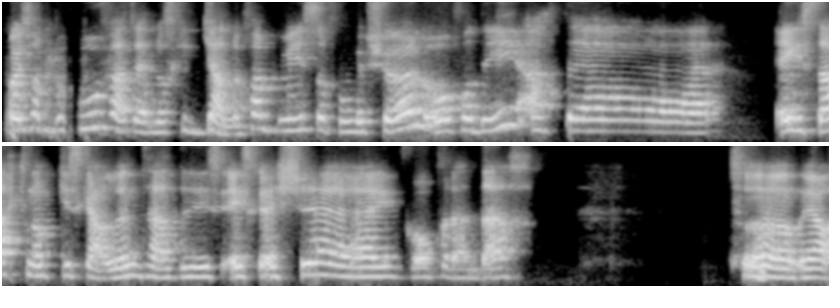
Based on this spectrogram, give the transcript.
Og jeg har behov for at jeg nå skal i alle fall bevise for meg sjøl og for de at eh, jeg er sterk nok i skallen til at de, jeg skal ikke eh, gå på den der. Så ja.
